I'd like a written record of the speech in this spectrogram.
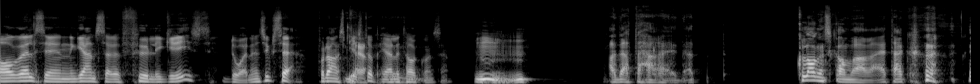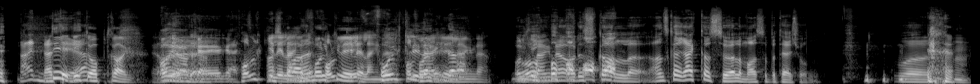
Arild sin genser er full i gris, da er det en suksess. For da har han spist yeah. opp hele tacoen sin. Mm. Ja, dette her er det, Hvor lang skal han være? Jeg tenker Nei, Dette er ditt oppdrag. Ja, Oi, okay, ok, ja. greit. Folkelig lengde. folkelig- Folkelig lengde. folkelig Folkelig lengde. lengde. Og det skal, han skal rekke å søle masse på T-skjorten.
